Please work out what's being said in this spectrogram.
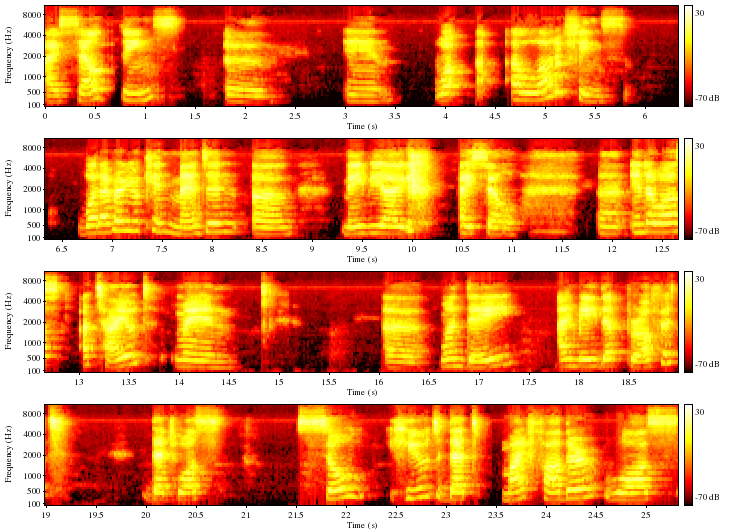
i sell things uh, and what a lot of things. Whatever you can imagine uh, maybe i i sell. Uh, and i was a child when uh, one day i made a profit that was so huge that my father was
